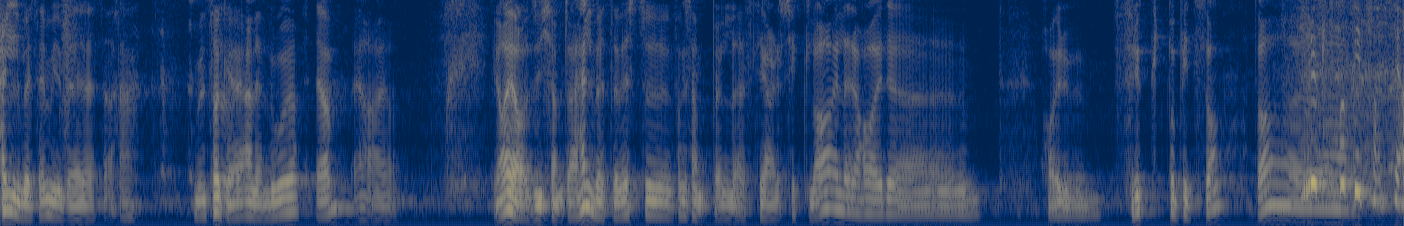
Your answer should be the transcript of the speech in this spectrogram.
Helvete er mye bedre, Dette. det. Men takker Erlend Lo, Ja. Ja, ja. Ja, ja, du kommer til helvete hvis du f.eks. stjeler sykler eller har, eh, har frukt på pizzaen. Da eh, Frukt på pizzaen! Ja.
